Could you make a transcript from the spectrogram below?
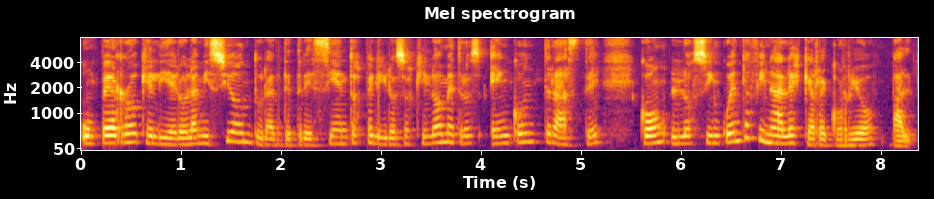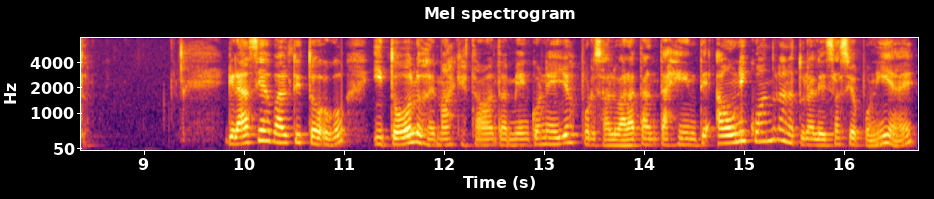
un perro que lideró la misión durante 300 peligrosos kilómetros en contraste con los 50 finales que recorrió Balto. Gracias Balto y Togo y todos los demás que estaban también con ellos por salvar a tanta gente, aun y cuando la naturaleza se oponía, ¿eh?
